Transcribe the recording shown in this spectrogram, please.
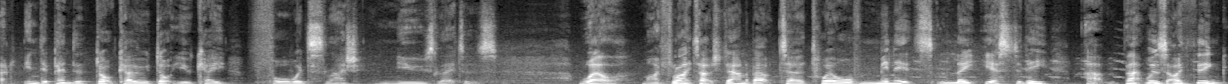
at independent.co.uk forward slash newsletters. Well, my flight touched down about uh, 12 minutes late yesterday. Uh, that was, I think,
